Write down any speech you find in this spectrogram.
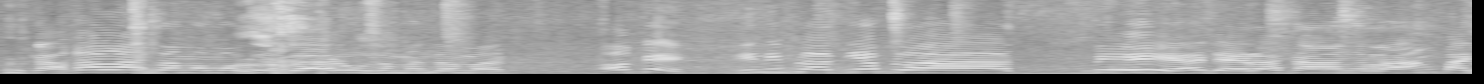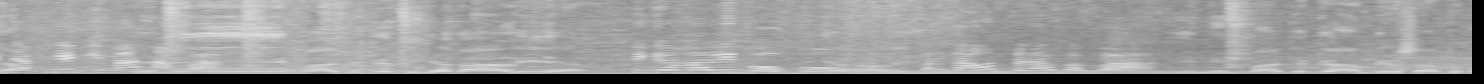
Nggak kalah sama mobil baru, teman-teman. Oke, ini platnya plat B ya, daerah Tangerang. Pajaknya gimana, ini Pak? pajaknya tiga kali ya. Tiga kali bobo. Tiga kali. Per tahun berapa, Pak? Ini pajaknya hampir 1,5.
